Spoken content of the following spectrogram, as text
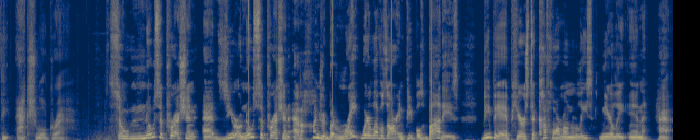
the actual graph. So no suppression at zero, no suppression at 100, but right where levels are in people's bodies, BPA appears to cut hormone release nearly in half.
